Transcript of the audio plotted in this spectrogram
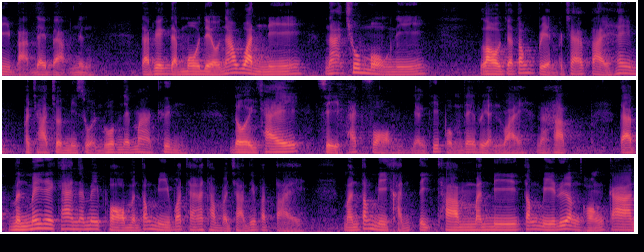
มีแบบใดแบบหนึ่ง แต่เพียงแต่โมเดลณวันนี้ณชั่วโมงนี้ เราจะต้องเปลี่ยนประชาธิปไตยให้ประชาชนมีส่วนร่วมได้มากขึ้น โดยใช้ 4 แพลตฟอร์ม อย่างที่ผมได้เรียนไว้นะครับ แต่มันไม่ได้แค่นั้นไม่พอมันต้องมีวัฒนธรรมประชาธิปไตย มันต้องมีขันติธรรม มันมีต้องมีเรื่องของการ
